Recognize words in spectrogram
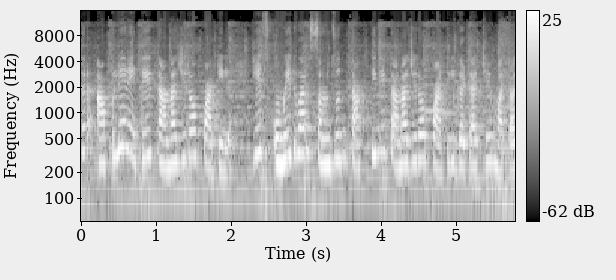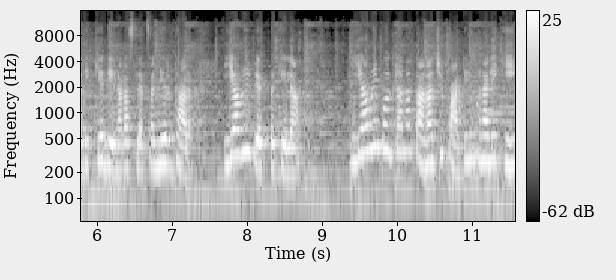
तर आपले नेते तानाजीराव पाटील हेच उमेदवार समजून ताकदीने तानाजीराव पाटील गटाचे मताधिक्य देणार असल्याचा निर्धार यावेळी व्यक्त केला. यावेळी बोलताना तानाजी पाटील म्हणाले की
